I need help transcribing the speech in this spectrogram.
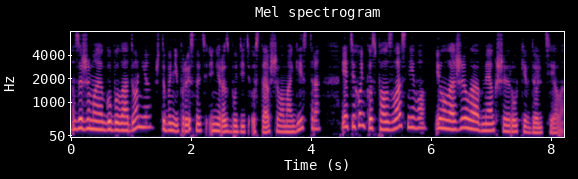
Зажимая губы ладонью, чтобы не прыснуть и не разбудить уставшего магистра, я тихонько сползла с него и уложила обмякшие руки вдоль тела.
